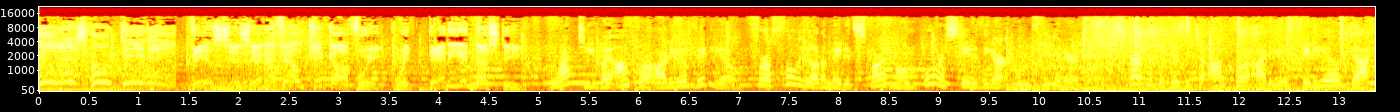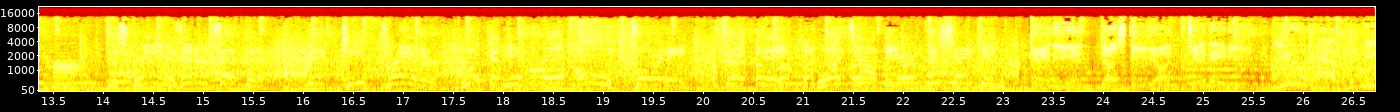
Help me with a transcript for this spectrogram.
He is Houdini. This is NFL Kickoff Week with Danny and Dusty. Brought to you by Encore Audio Video. For a fully automated smart home or a state of the art home theater, start with a visit to EncoreAudioVideo.com. The screen is intercepted. Big Keith Trailer. Look at him rumble. 40, 50. Watch out. The earth is shaking. Danny and Dusty on 1080. You have to be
